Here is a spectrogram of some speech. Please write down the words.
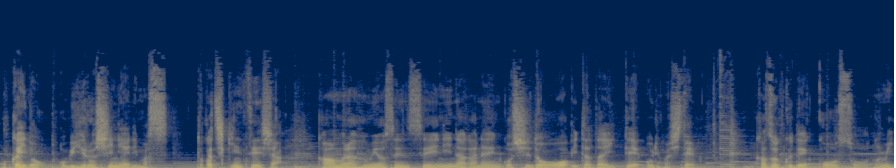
北海道帯広市にあります。十勝金星社川村文夫先生に長年ご指導をいただいておりまして家族で酵素を飲み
